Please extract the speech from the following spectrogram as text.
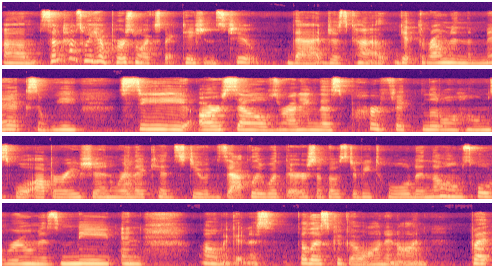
Um, sometimes we have personal expectations too that just kind of get thrown in the mix, and we see ourselves running this perfect little homeschool operation where the kids do exactly what they're supposed to be told, and the homeschool room is neat and oh my goodness, the list could go on and on. But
